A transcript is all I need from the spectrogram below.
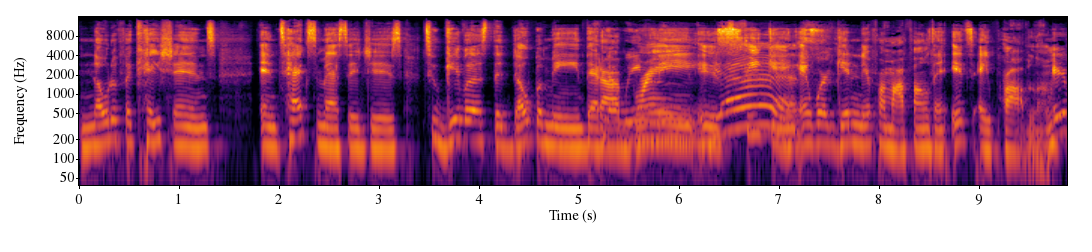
notifications and text messages to give us the dopamine that, that our brain need. is yes. seeking and we're getting it from our phones and it's a problem. It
